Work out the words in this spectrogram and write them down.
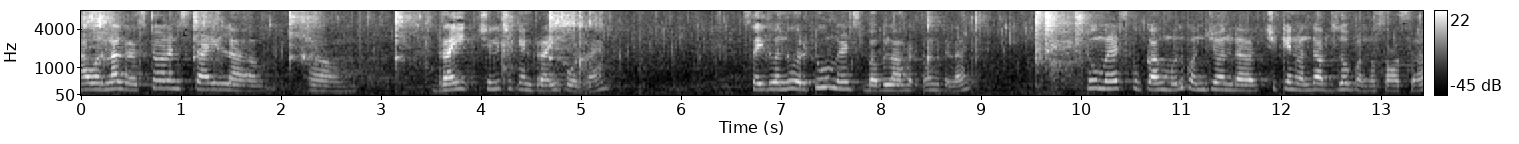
நான் ஒரு நாள் ரெஸ்டாரண்ட் ஸ்டைலில் ட்ரை சில்லி சிக்கன் ட்ரை போடுறேன். ஸோ இது வந்து ஒரு டூ மினிட்ஸ் பபுள் ஆகட்டும் இதில். டூ மினிட்ஸ் குக் ஆகும்போது கொஞ்சம் அந்த சிக்கன் வந்து அப்சர்வ் பண்ணும் சாஸை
